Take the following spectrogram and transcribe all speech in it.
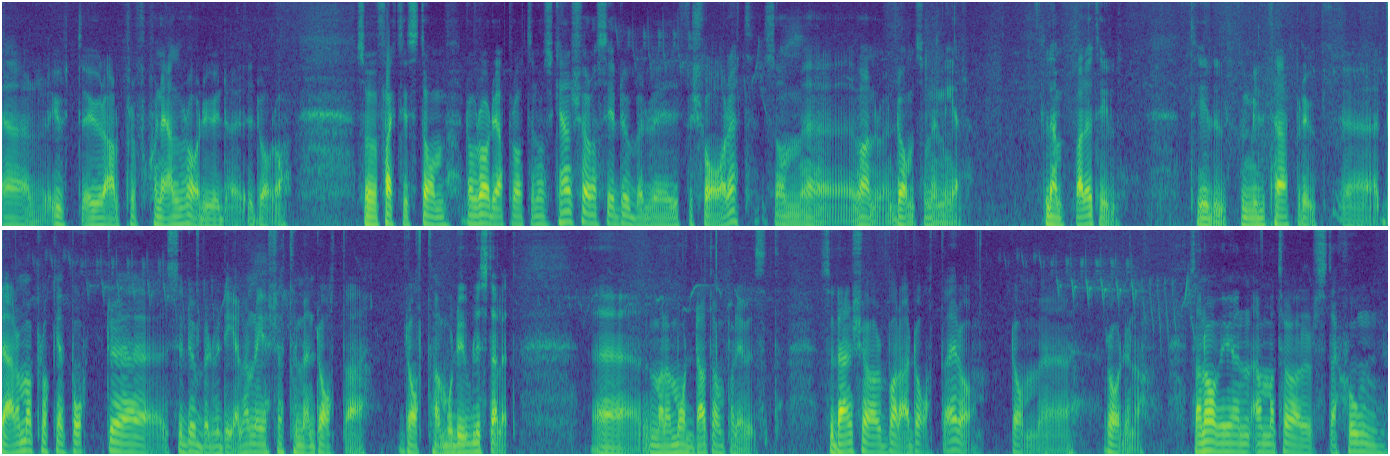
är ute ur all professionell radio idag. Då. Så faktiskt de, de radioapparaterna som kan köra CW i försvaret som eh, de som är mer lämpade till, till för militärt bruk. Eh, där har man plockat bort eh, CW-delen och ersatt med en data, datamodul istället. Eh, man har moddat dem på det viset. Så den kör bara data idag, de eh, radiorna. Sen har vi ju en amatörstation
